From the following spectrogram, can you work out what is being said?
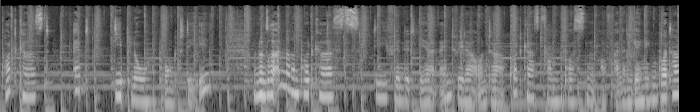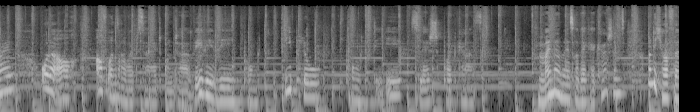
podcast.diplo.de und unsere anderen Podcasts, die findet ihr entweder unter Podcast vom Posten auf allen gängigen Portalen oder auch auf unserer Website unter www.diplo.de slash podcast. Mein Name ist Rebecca Kaschens und ich hoffe,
